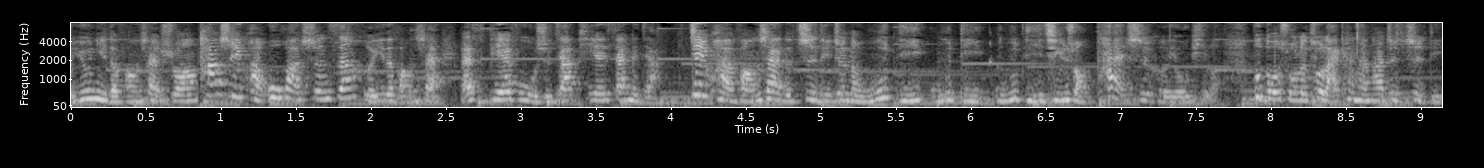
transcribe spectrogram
uni 的防晒霜，它是一款雾化生三合一的防晒，SPF 五十加 PA 三个加。这款防晒的质地真的无敌无敌无敌清爽，太适合油皮了。不多说了，就来看看它这质地。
